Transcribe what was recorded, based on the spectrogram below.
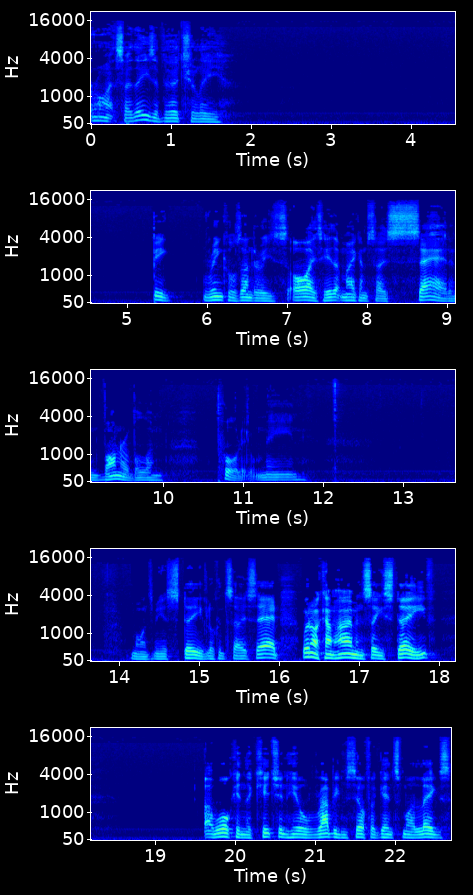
Right, so these are virtually big wrinkles under his eyes here that make him so sad and vulnerable and poor little man. Reminds me of Steve looking so sad. When I come home and see Steve, I walk in the kitchen, he'll rub himself against my legs,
